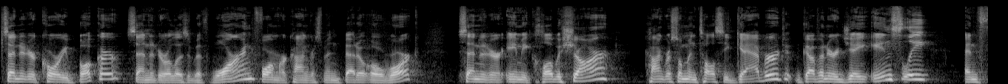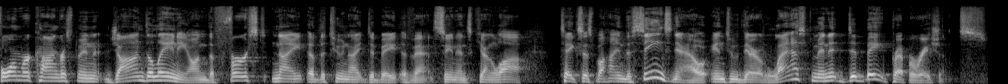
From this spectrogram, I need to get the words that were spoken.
Senator Cory Booker, Senator Elizabeth Warren, former Congressman Beto O'Rourke, Senator Amy Klobuchar, Congresswoman Tulsi Gabbard, Governor Jay Inslee, and former Congressman John Delaney on the first night of the two night debate event. CNN's Kyung Lah takes us behind the scenes now into their last minute debate preparations.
